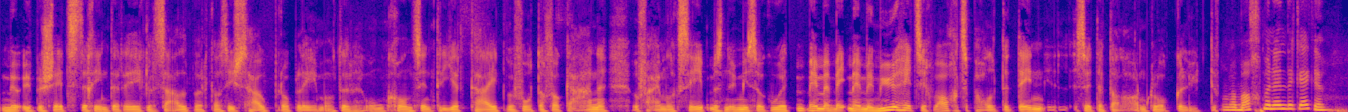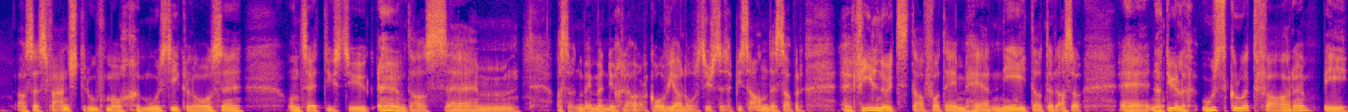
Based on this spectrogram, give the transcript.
Man überschätzt sich in der Regel selber. Das ist das Hauptproblem, oder? Unkonzentriertheit, man fängt gerne. Auf einmal sieht man es nicht mehr so gut. Wenn man, wenn man Mühe hat, sich wach zu behalten, dann sollten die Alarmglocken läuten. Was macht man denn dagegen? Also das Fenster aufmachen, Musik hören und solches Zeug, das, ähm, also wenn man nicht Argovia los ist das etwas anderes, aber äh, viel nützt da von dem her nicht. Oder? Also äh, natürlich ausgeruht fahren, bei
